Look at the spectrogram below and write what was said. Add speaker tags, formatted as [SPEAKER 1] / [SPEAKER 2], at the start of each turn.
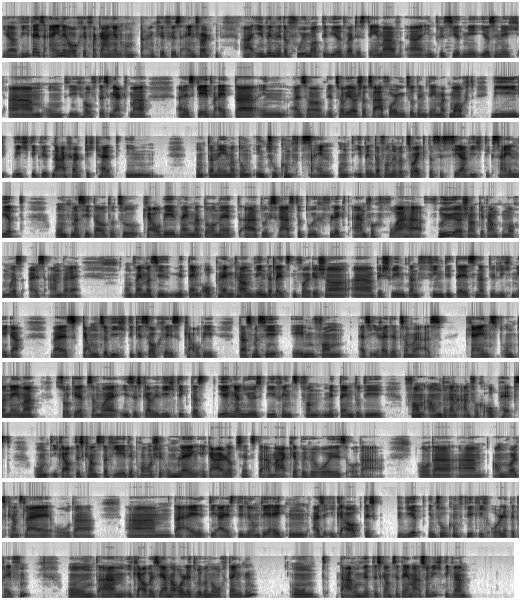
[SPEAKER 1] Ja, wieder ist eine Woche vergangen und danke fürs Einschalten. Äh, ich bin wieder voll motiviert, weil das Thema äh, interessiert mich irrsinnig ähm, und ich hoffe, das merkt man. Äh, es geht weiter in, also jetzt habe ich ja schon zwei Folgen zu dem Thema gemacht. Wie wichtig wird Nachhaltigkeit im Unternehmertum in Zukunft sein? Und ich bin davon überzeugt, dass es sehr wichtig sein wird und man sich da dazu, glaube ich, wenn man da nicht äh, durchs Raster durchfliegt, einfach vorher, früher schon Gedanken machen muss als andere. Und wenn man sich mit dem abheben kann, wie in der letzten Folge schon äh, beschrieben, dann finde ich das natürlich mega, weil es ganz eine wichtige Sache ist, glaube ich, dass man sie eben von, also ich rede jetzt einmal als Kleinstunternehmer, sage ich jetzt einmal, ist es, glaube ich, wichtig, dass du irgendein USB findest, von, mit dem du die von anderen einfach abhebst. Und ich glaube, das kannst du auf jede Branche umlegen, egal ob es jetzt ein Maklerbüro ist oder, oder ähm, Anwaltskanzlei oder ähm, der, die Eisdiele um die Ecken. Also ich glaube, das wird in Zukunft wirklich alle betreffen. Und ähm, ich glaube, es werden auch alle drüber nachdenken. Und darum wird das ganze Thema also wichtig werden.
